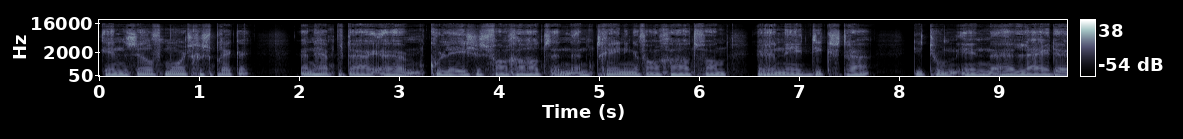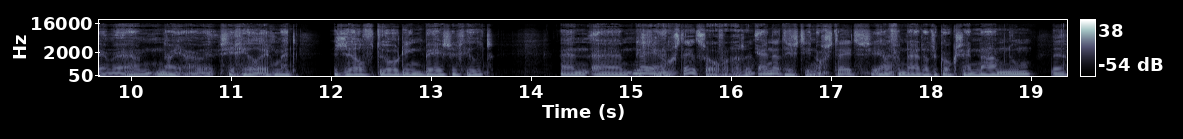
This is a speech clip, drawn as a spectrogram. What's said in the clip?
in zelfmoordgesprekken. En heb daar uh, colleges van gehad en, en, trainingen van gehad van René Dijkstra. Die toen in uh, Leiden uh, nou ja, zich heel erg met zelfdoding bezig hield. En, uh, is nou hij ja, nog steeds overigens, hè? En dat is hij nog steeds. Ja, Vandaar dat ik ook zijn naam noem. Ja.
